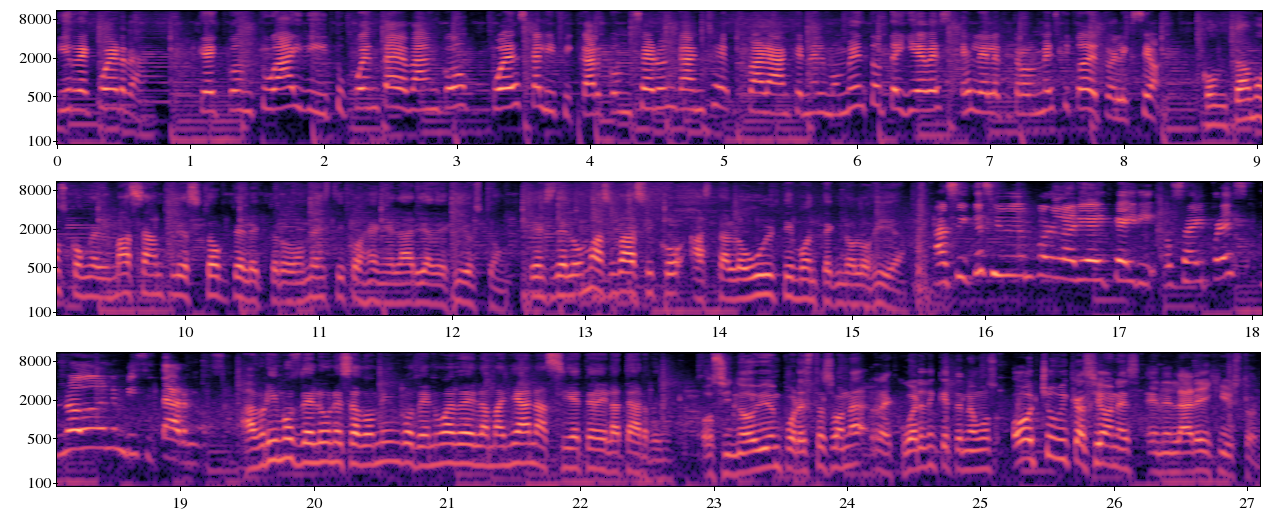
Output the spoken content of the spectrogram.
Y recuerda que con tu ID y tu cuenta de banco puedes calificar con cero enganche para que en el momento te lleves el electrodoméstico de tu elección. Contamos con el más amplio stock de electrodomésticos en el área de Houston, desde lo más básico hasta lo último en tecnología. Así que si viven por el área de Katy o Cypress, no duden en visitarnos. Abrimos de lunes a domingo de 9 de la mañana a 7 de la tarde. O si no viven por esta zona, recuerden que tenemos 8 ubicaciones en el área de Houston.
